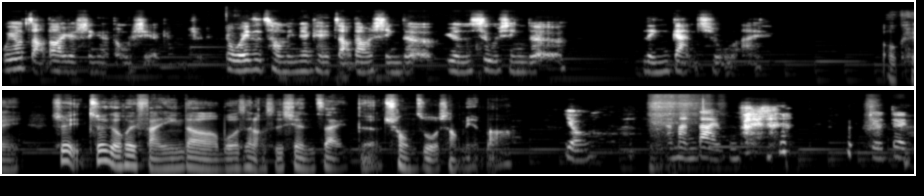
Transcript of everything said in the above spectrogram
我又找到一个新的东西的感觉。就我一直从里面可以找到新的元素、新的灵感出来。OK，所以这个会反映到博森老师现在的创作上面吗？有，还蛮大一部分，绝对的。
